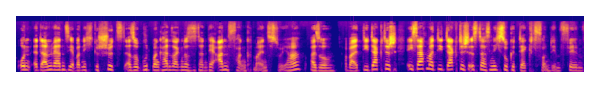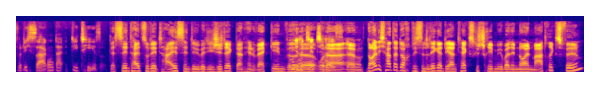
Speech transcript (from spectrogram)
und dann werden sie aber nicht geschützt. Also gut, man kann sagen, das ist dann der Anfang, meinst du, ja? Also, aber didaktisch, ich sag mal, didaktisch ist das nicht so gedeckt von dem Film, würde ich sagen, da, die These. Das sind halt so Details, über die Zizek dann hinweggehen würde. Ja, Details, oder ähm, genau. neulich hat er doch diesen legendären Text geschrieben über den neuen Matrix-Film,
